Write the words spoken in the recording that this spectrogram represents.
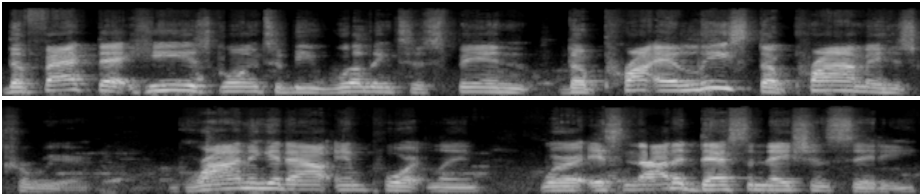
the fact that he is going to be willing to spend the prime, at least the prime of his career, grinding it out in Portland, where it's not a destination city.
